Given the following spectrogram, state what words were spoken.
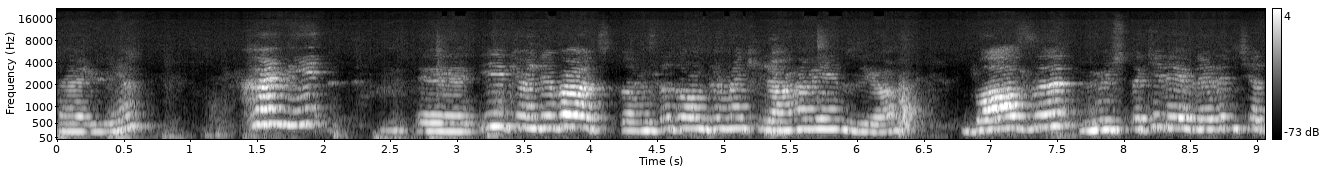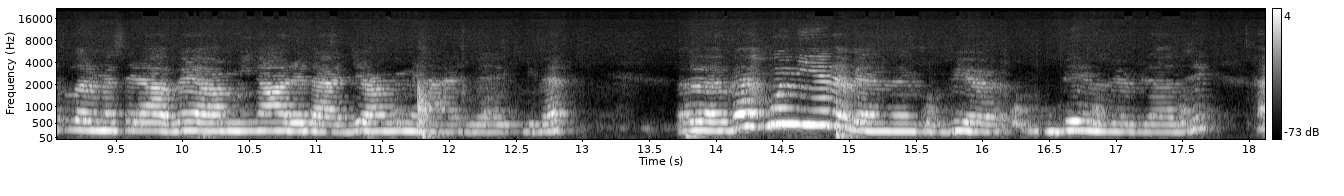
söyleyeyim. Koni e, ilk önce böyle tuttuğumuzda dondurma kilağına benziyor. Bazı müstakil evlerin çatıları mesela veya minareler, cami minareleri gibi ee, ve Huni'ye benziyor, benziyor birazcık. Ha,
